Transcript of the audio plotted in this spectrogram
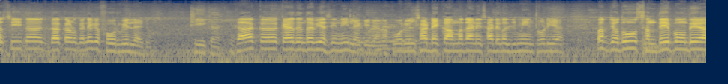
ਅਸੀਂ ਤਾਂ ਗਾਹਕਾਂ ਨੂੰ ਕਹਿੰਦੇ ਕਿ 4 ਵੀਲ ਲੈ ਜਾਓ। ਠੀਕ ਹੈ। ਗਾਹਕ ਕਹਿ ਦਿੰਦਾ ਵੀ ਅਸੀਂ ਨਹੀਂ ਲੈ ਕੇ ਜਾਣਾ। 4 ਵੀਲ ਸਾਡੇ ਕੰਮ ਦਾ ਨਹੀਂ ਸਾਡੇ ਕੋਲ ਜ਼ਮੀਨ ਥੋੜੀ ਆ। ਪਰ ਜਦੋਂ ਸੰਦੇ ਪਾਉਂਦੇ ਆ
